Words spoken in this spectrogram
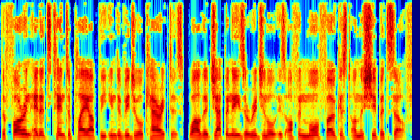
The foreign edits tend to play up the individual characters, while the Japanese original is often more focused on the ship itself.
